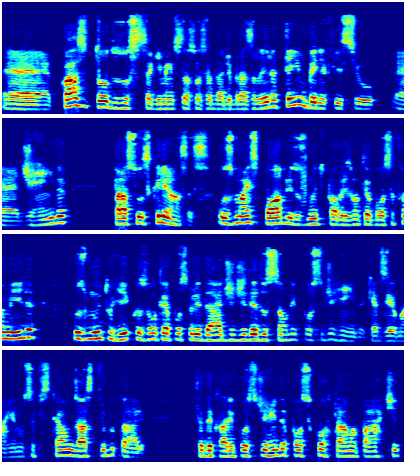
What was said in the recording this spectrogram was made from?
é, quase todos os segmentos da sociedade brasileira têm um benefício é, de renda para suas crianças. Os mais pobres, os muito pobres, vão ter o Bolsa Família, os muito ricos vão ter a possibilidade de dedução do imposto de renda, quer dizer, uma renúncia fiscal, um gasto tributário. Se eu declaro imposto de renda, eu posso cortar uma parte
